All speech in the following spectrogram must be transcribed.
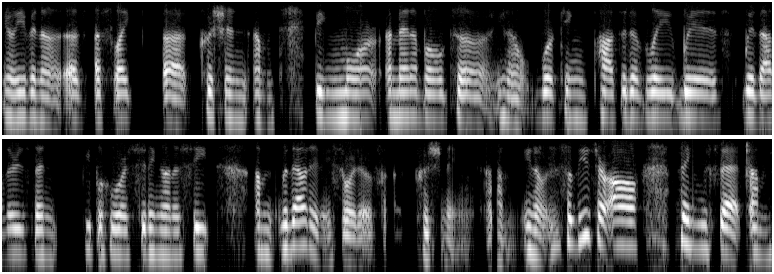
you know, even a, a, a slight uh, cushion, um, being more amenable to you know working positively with with others than people who are sitting on a seat um, without any sort of cushioning. Um, you know, so these are all things that um,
